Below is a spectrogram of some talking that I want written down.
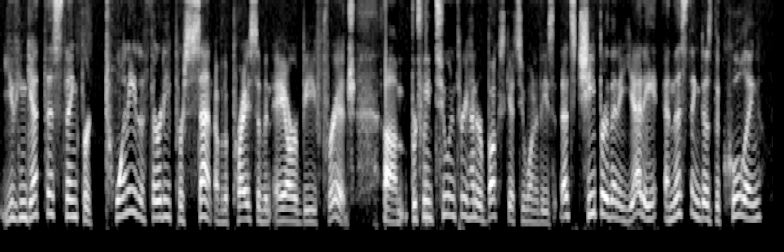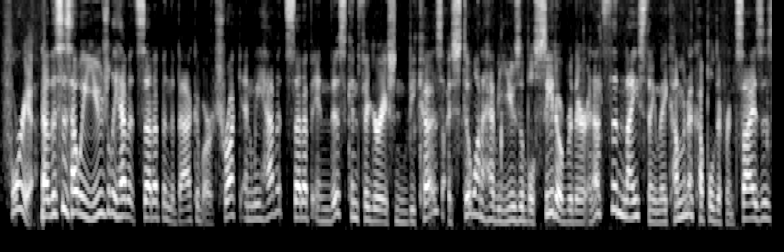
you can get this thing for 20 to 30% of the price of an ARB fridge. Um, between two and 300 bucks gets you one of these. That's cheaper than a Yeti, and this thing does the cooling for you. Now, this is how we usually have it set up in the back of our truck, and we have it set up in this configuration because I still want to have a usable seat over there, and that's the nice thing. They come in a couple different sizes.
